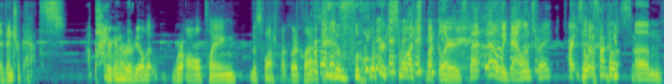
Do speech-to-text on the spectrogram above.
adventure paths. We're going to reveal that we're all playing the swashbuckler class. four swashbucklers. That that'll be balanced, right? All right, so let's talk That would a, be so um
